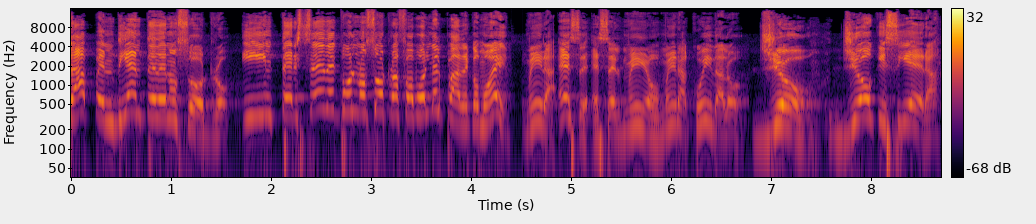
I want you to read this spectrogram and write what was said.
está pendiente de nosotros intercede por nosotros a favor del Padre, como, hey, mira, ese es el mío, mira, cuídalo. Yo, yo quisiera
